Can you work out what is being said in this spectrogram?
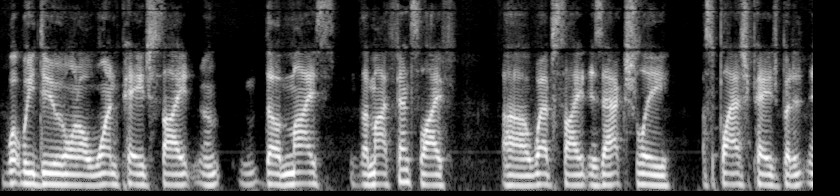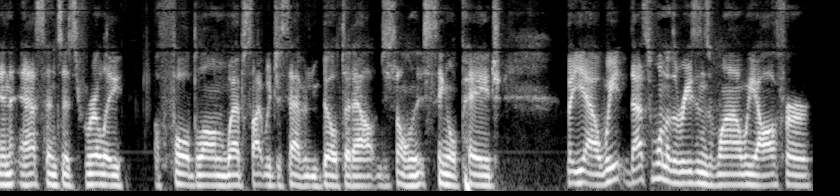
what we do on a one page site. The my the My Fence Life uh, website is actually a splash page, but in essence, it's really a full blown website. We just haven't built it out, just only a single page. But yeah, we that's one of the reasons why we offer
